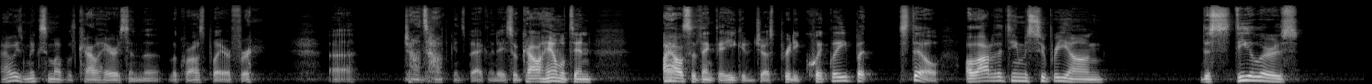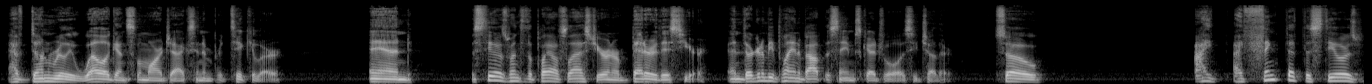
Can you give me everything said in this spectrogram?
I always mix him up with Kyle Harrison, the lacrosse player for uh, Johns Hopkins back in the day. So Kyle Hamilton, I also think that he could adjust pretty quickly, but still, a lot of the team is super young. The Steelers have done really well against Lamar Jackson in particular. And the Steelers went to the playoffs last year and are better this year. And they're going to be playing about the same schedule as each other. So I I think that the Steelers,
